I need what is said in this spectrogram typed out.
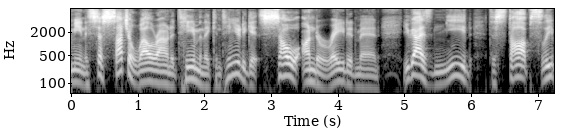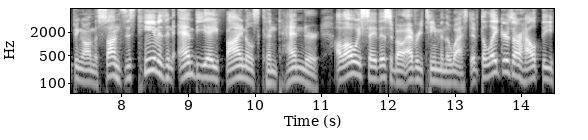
mean, it's just such a well rounded team, and they continue to get so underrated, man. You guys need to stop sleeping on the Suns. This team is an NBA Finals contender. I'll always say this about every team in the West. If the Lakers are healthy,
